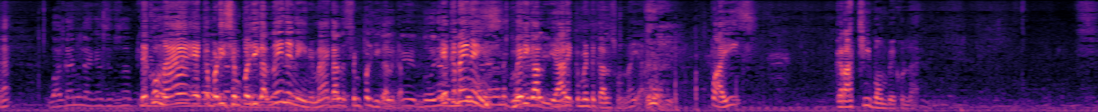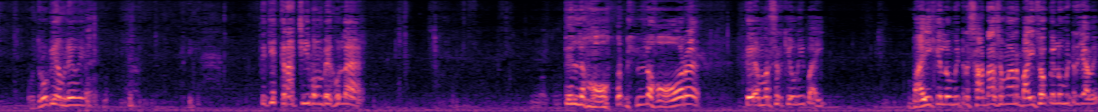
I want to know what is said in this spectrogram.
ਹੈ? ਵਾਗਾ ਨੂੰ ਲੈ ਕੇ ਸਿੱਧੂ ਸਾਹਿਬ ਕੀ ਦੇਖੋ ਮੈਂ ਇੱਕ ਬੜੀ ਸਿੰਪਲ ਜੀ ਗੱਲ ਨਹੀਂ ਨਹੀਂ ਨਹੀਂ ਮੈਂ ਗੱਲ ਸਿੰਪਲ ਜੀ ਗੱਲ ਕਰ। ਇੱਕ ਨਹੀਂ ਨਹੀਂ ਮੇਰੀ ਗੱਲ ਯਾਰ ਇੱਕ ਮਿੰਟ ਗੱਲ ਸੁਣਨਾ ਯਾਰ। ਭਾਈ ਕਰਾਚੀ ਬੰਬੇ ਖੁੱਲਾ ਹੈ। ਉਧਰੋਂ ਵੀ ਹਮਲੇ ਹੋਏ। ਤੇ ਜੇ ਕਰਾਚੀ ਬੰਬੇ ਖੁੱਲਾ ਹੈ ਤੇ ਲਾਹੌਰ ਲਾਹੌਰ ਤੇ ਅੰਮ੍ਰਿਤਸਰ ਕਿਉਂ ਨਹੀਂ ਪਾਈ 22 ਕਿਲੋਮੀਟਰ ਸਾਡਾ ਸਮਾਨ 2200 ਕਿਲੋਮੀਟਰ ਜਾਵੇ।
